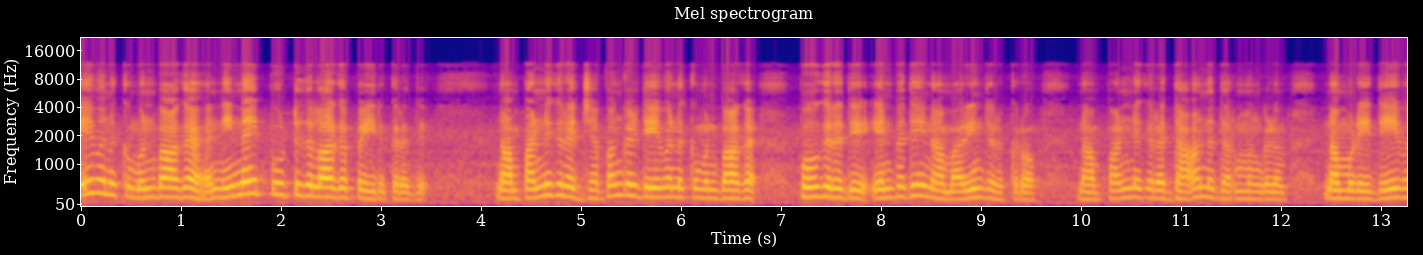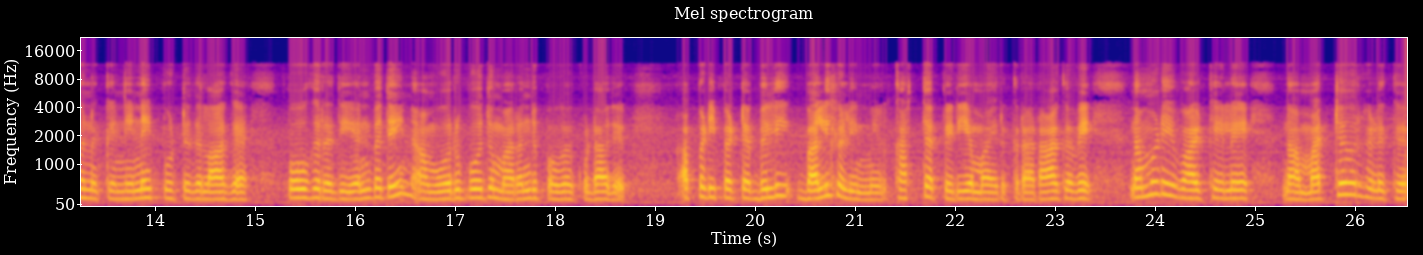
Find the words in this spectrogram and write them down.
தேவனுக்கு முன்பாக நினைப்பூட்டுதலாக போயிருக்கிறது. நாம் பண்ணுகிற ஜபங்கள் தேவனுக்கு முன்பாக போகிறது என்பதை நாம் அறிந்திருக்கிறோம். நாம் பண்ணுகிற தான தர்மங்களும் நம்முடைய தேவனுக்கு நினைப்பூட்டுதலாக போகிறது என்பதை நாம் ஒருபோதும் மறந்து போகக்கூடாது. அப்படிப்பட்ட பலி பலிகளின் மேல் கர்த்தர் பெரியமாயிருக்கிறார். ஆகவே நம்முடைய வாழ்க்கையிலே நாம் மற்றவர்களுக்கு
